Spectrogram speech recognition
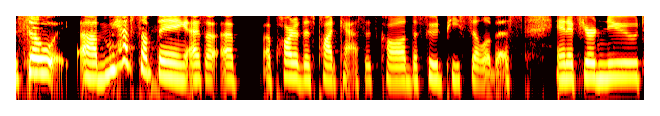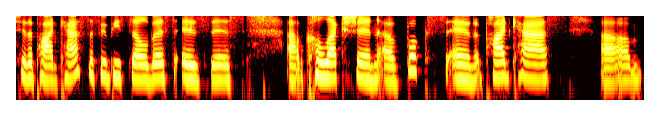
So um, we have something as a, a a part of this podcast. It's called the Food Peace Syllabus. And if you're new to the podcast, the Food Peace Syllabus is this uh, collection of books and podcasts, um,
